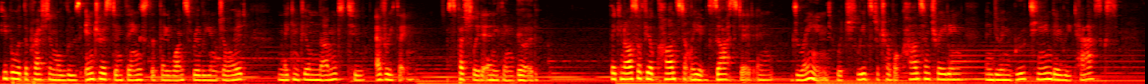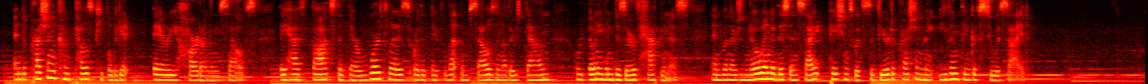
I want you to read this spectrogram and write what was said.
People with depression will lose interest in things that they once really enjoyed, and they can feel numbed to everything, especially to anything good. They can also feel constantly exhausted and drained, which leads to trouble concentrating and doing routine daily tasks. And depression compels people to get very hard on themselves they have thoughts that they're worthless or that they've let themselves and others down or don't even deserve happiness. And when there's no end of this in sight, patients with severe depression may even think of suicide.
